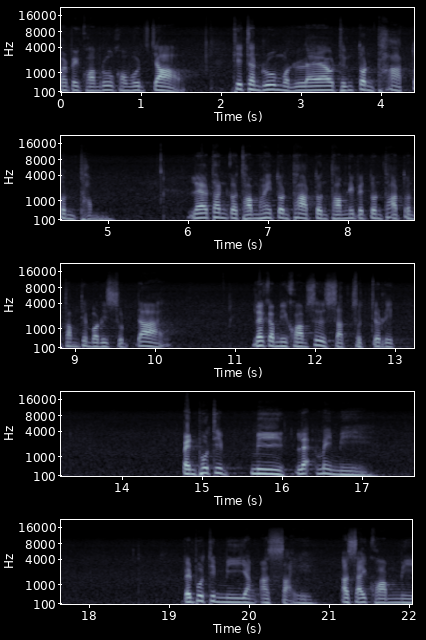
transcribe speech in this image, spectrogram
มันเป็นความรู้ของพระเจ้า ที่ท่านรู้หมดแล้วถึงต้นธาตุต้นธรรม แล้วท่านก็ทำให้ต้นธาตุต้นธรรมนี้เป็นต้นธาตุต้นธรรมที่บริสุทธิ์ได้ และก็มีความซื่อสัตย์สุจริต เป็นผู้ที่มีและไม่มี เป็นผู้ที่มีอย่างอาศัย อาศัยความมี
